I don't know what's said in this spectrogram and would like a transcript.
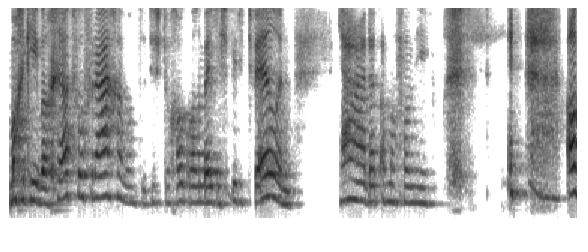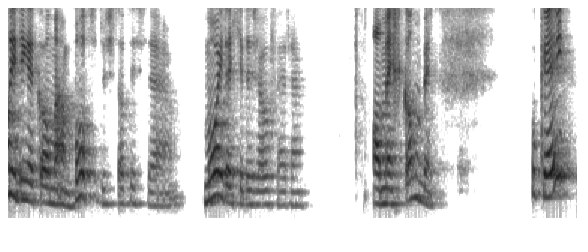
mag ik hier wel geld voor vragen? Want het is toch ook wel een beetje spiritueel. En ja, dat allemaal van die... Al die dingen komen aan bod. Dus dat is mooi dat je er zover al mee gekomen bent. Oké.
